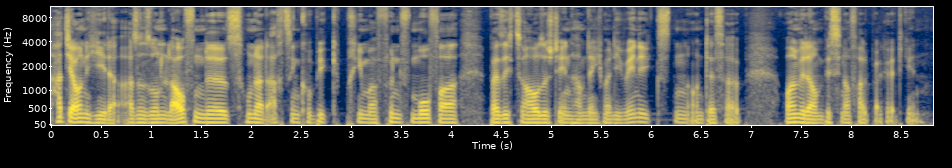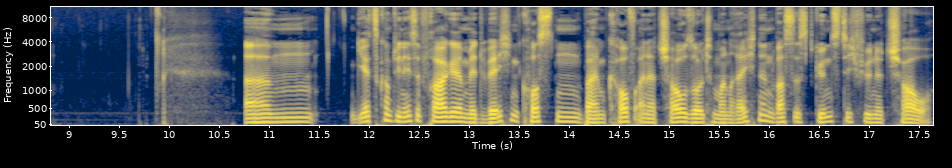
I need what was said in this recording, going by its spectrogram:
hat ja auch nicht jeder. Also so ein laufendes 118 Kubik Prima 5 Mofa bei sich zu Hause stehen haben, denke ich mal, die wenigsten und deshalb wollen wir da ein bisschen auf Haltbarkeit gehen. Ähm, jetzt kommt die nächste Frage. Mit welchen Kosten beim Kauf einer Chow sollte man rechnen? Was ist günstig für eine Chow?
